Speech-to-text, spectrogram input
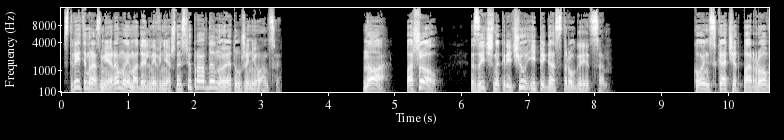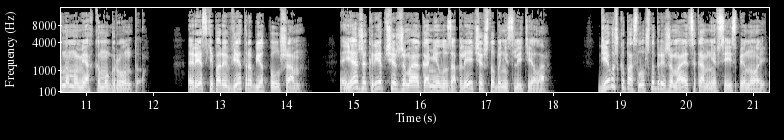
С третьим размером и модельной внешностью, правда, но это уже нюансы. «Но! Пошел!» Зычно кричу, и Пегас трогается. Конь скачет по ровному мягкому грунту. Резкий порыв ветра бьет по ушам. Я же крепче сжимаю Камилу за плечи, чтобы не слетела. Девушка послушно прижимается ко мне всей спиной.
